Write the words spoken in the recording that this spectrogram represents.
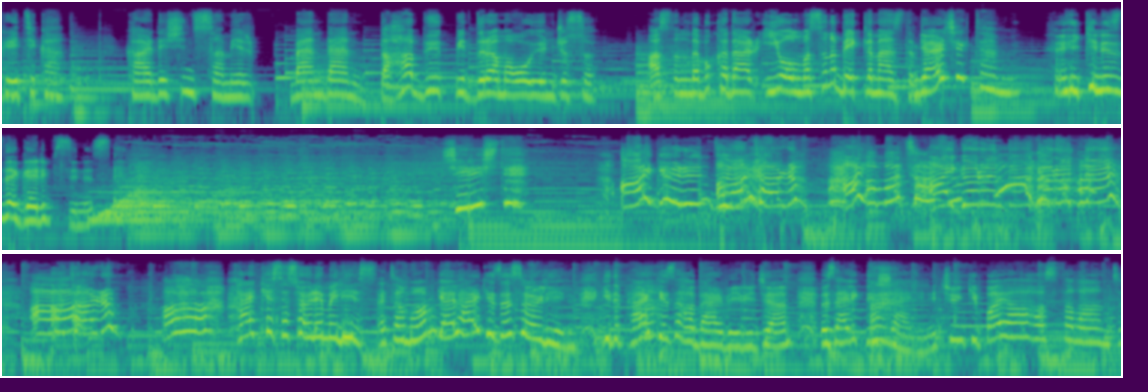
Kritika, kardeşin Samir benden daha büyük bir drama oyuncusu. Aslında bu kadar iyi olmasını beklemezdim. Gerçekten mi? İkiniz de garipsiniz. Şerişti. Ay göründü. Aman tanrım! Ay! Aman tanrım. Ay göründü, göründü! Aman tanrım! Ah, Herkese söylemeliyiz. e, tamam gel herkese söyleyelim. Gidip herkese haber vereceğim. Özellikle Şerlin'e çünkü bayağı hastalandı.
